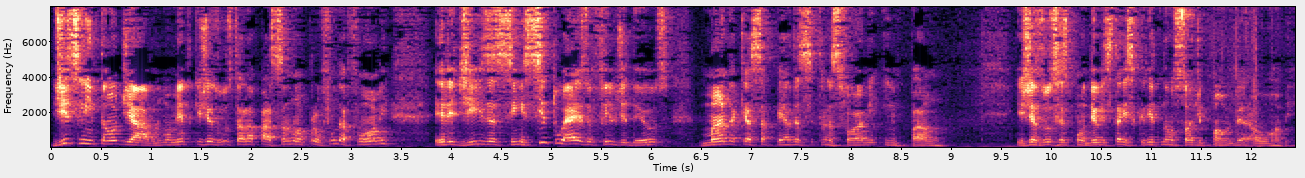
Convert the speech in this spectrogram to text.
Disse-lhe então o diabo, no momento que Jesus estava passando uma profunda fome, ele diz assim: Se tu és o filho de Deus, manda que essa pedra se transforme em pão. E Jesus respondeu: Está escrito, não só de pão viverá o homem.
